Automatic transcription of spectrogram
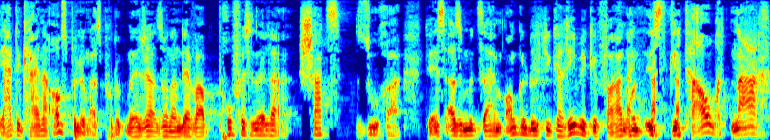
Der hatte keine Ausbildung als Produktmanager, sondern der war professioneller Schatzsucher. Der ist also mit seinem Onkel durch die Karibik gefahren und ist getaucht nach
